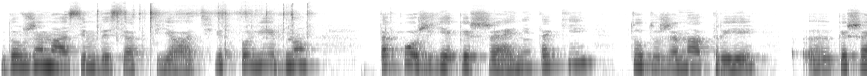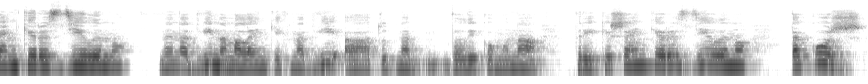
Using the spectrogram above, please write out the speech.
Довжина 75, відповідно. Також є кишені такі. Тут уже на три е, кишеньки розділено. Не на дві, на маленьких на дві, а тут на великому на три кишеньки розділено. Також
